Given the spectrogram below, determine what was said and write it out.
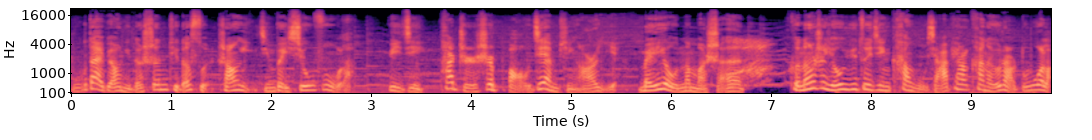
不代表你的身体的损伤已经被修复了。毕竟它只是保健品而已，没有那么神。可能是由于最近看武侠片看的有点多了，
